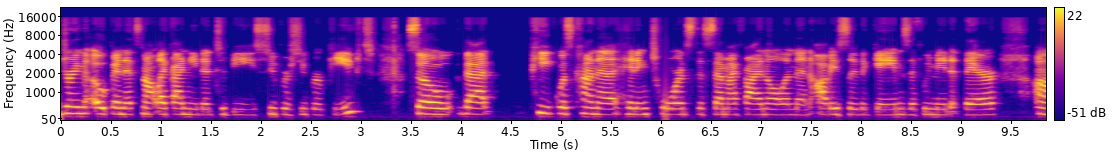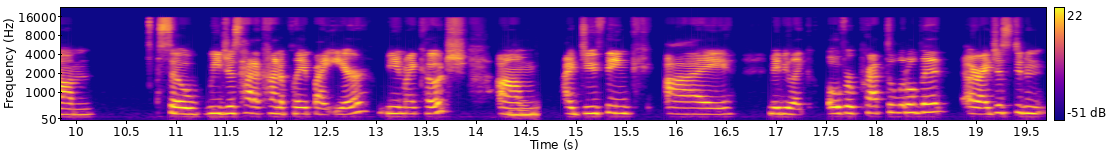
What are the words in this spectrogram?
during the open. It's not like I needed to be super super peaked, so that peak was kind of hitting towards the semifinal, and then obviously the games if we made it there. Um, so we just had to kind of play it by ear, me and my coach. Um, mm-hmm. I do think I maybe like over prepped a little bit, or I just didn't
